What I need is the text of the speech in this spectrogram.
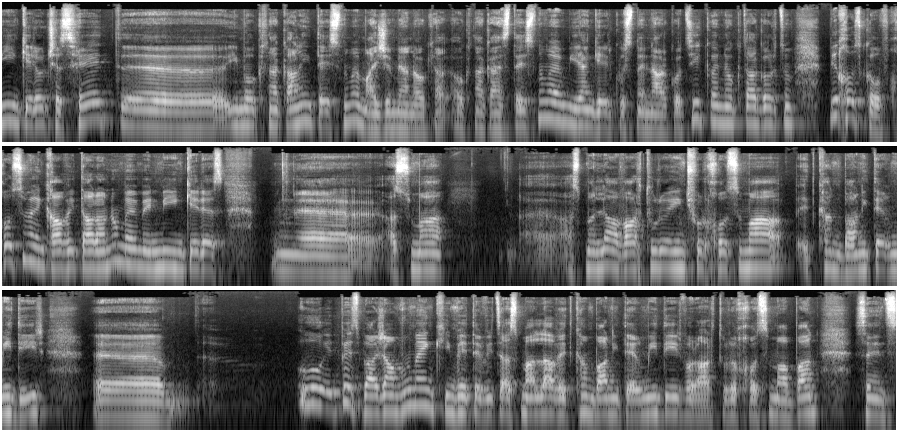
մի ընկերոջս հետ իմ օկնականին տեսնում եմ այժմյան օկնականից տեսնում եմ իրանք երկուսն են նարկոտիկ են օգտագործում մի խոսքով խոսում ենք ավետարանում եմ այն մի ընկերս ասում է ասում է լավ Արթուրը ինչ որ խոսում է այդքան բանի տեղ մի դիր ու այդպես բաժանվում ենք իմ հետևից ասում լավ այդքան բանի տեղ մի դիր որ Արթուրը խոսում է բան սենց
